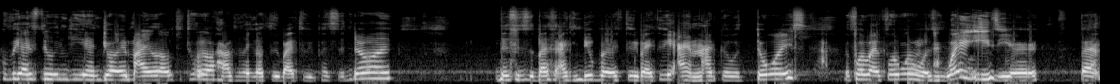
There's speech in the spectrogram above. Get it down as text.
hope you guys do enjoy my little tutorial how to make a 3x3 piston door. This is the best I can do for a 3x3. I am not good with doors. The 4x4 one was way easier. But,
